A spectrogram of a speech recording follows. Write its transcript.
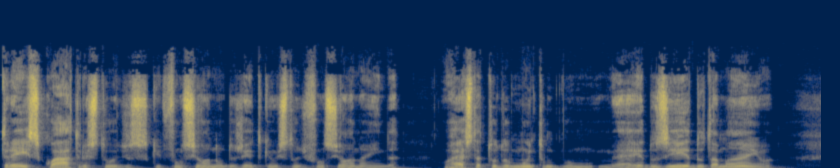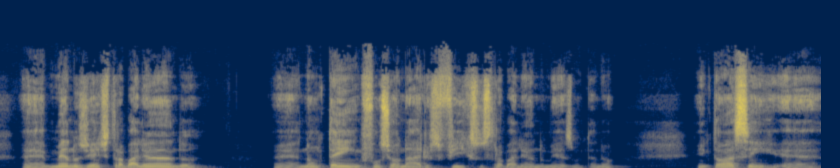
três, quatro estúdios que funcionam do jeito que um estúdio funciona ainda. O resto é tudo muito é reduzido o tamanho, é, menos gente trabalhando, é, não tem funcionários fixos trabalhando mesmo, entendeu? Então, assim, é,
